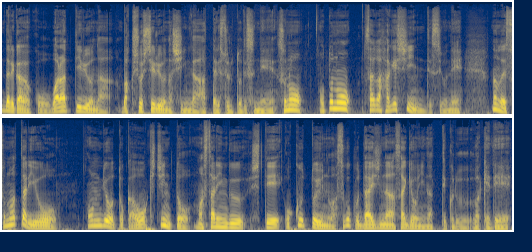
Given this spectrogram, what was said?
誰かがこう笑っているような爆笑しているようなシーンがあったりするとですね、その音の差が激しいんですよね。なのでそのあたりを音量とかをきちんとマスタリングしておくというのはすごく大事な作業になってくるわけで、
